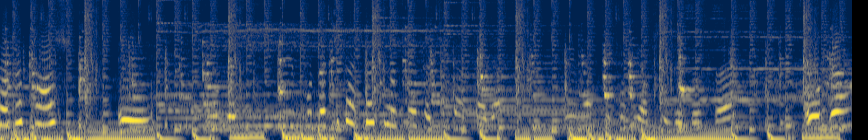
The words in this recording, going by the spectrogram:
Royale'da taş e, buradaki, buradaki taşlar Clash Royale'daki taşlardan büyümek çok yaxşıdır dostlar. Orada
